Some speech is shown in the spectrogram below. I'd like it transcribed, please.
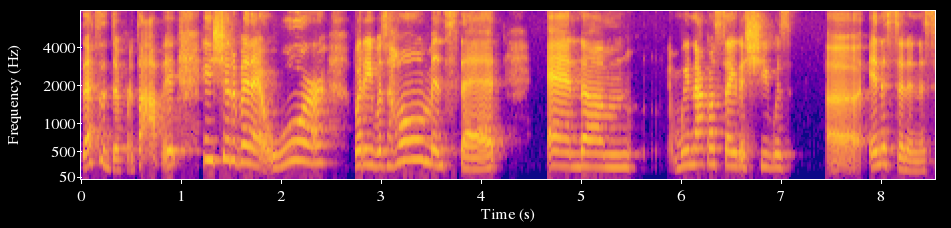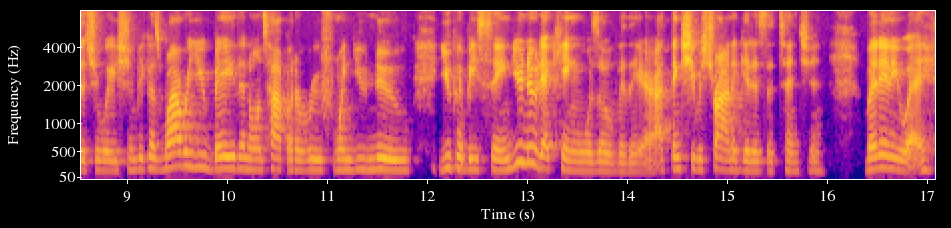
That's a different topic. He should have been at war, but he was home instead. And um, we're not going to say that she was uh, innocent in the situation because why were you bathing on top of the roof when you knew you could be seen? You knew that king was over there. I think she was trying to get his attention. But anyway,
